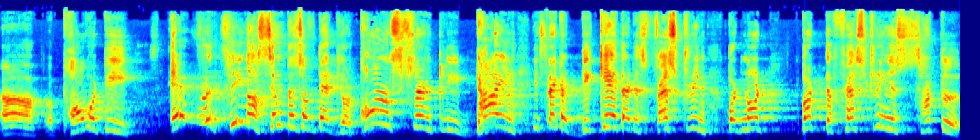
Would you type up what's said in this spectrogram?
uh, poverty. Everything are symptoms of death. You're constantly dying. It's like a decay that is festering, but not but the festering is subtle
